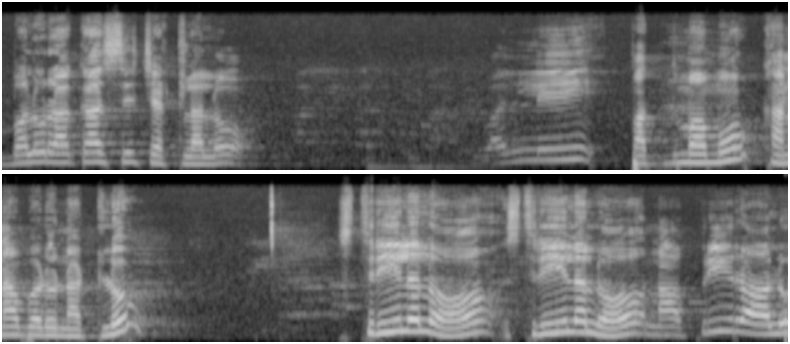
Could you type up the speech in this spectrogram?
మ్మ్. చెట్లలో వల్లి పద్మము కనబడునట్లు స్త్రీలలో స్త్రీలలో నా ప్రియురాలు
